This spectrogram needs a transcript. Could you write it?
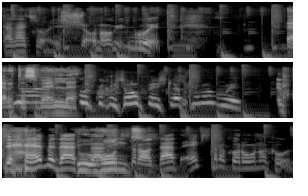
Der sagt so, ist schon noch gut. Der hat das Welle. Fußball schon ist, glaubst du, noch gut? Der, eben, der, Du der, Hund. Extra, der hat extra Corona geholt.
